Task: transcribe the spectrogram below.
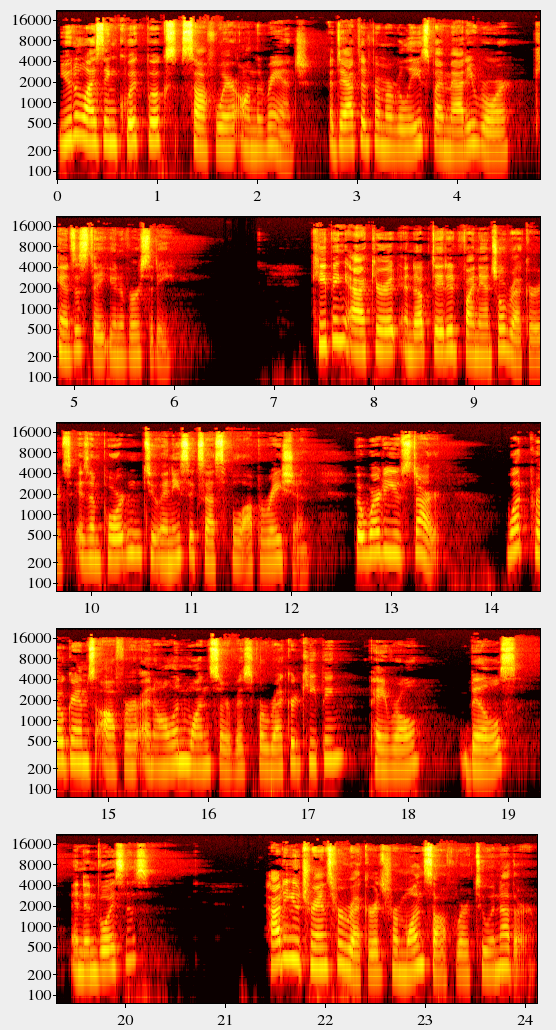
Utilizing QuickBooks software on the ranch, adapted from a release by Maddy Rohr, Kansas State University. Keeping accurate and updated financial records is important to any successful operation. But where do you start? What programs offer an all in one service for record keeping, payroll, bills, and invoices? How do you transfer records from one software to another?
